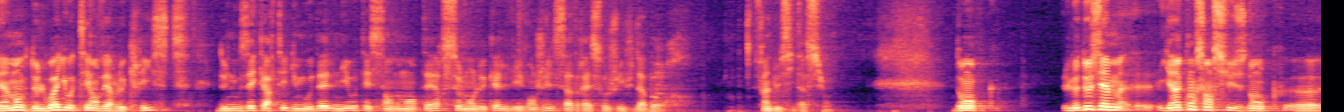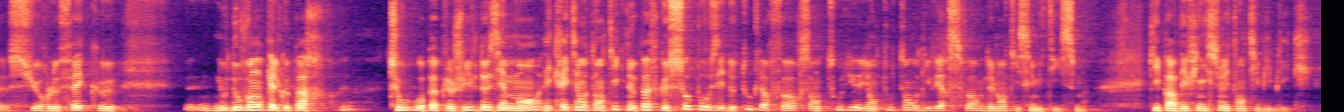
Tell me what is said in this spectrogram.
et un manque de loyauté envers le Christ de nous écarter du modèle néo-testamentaire selon lequel l'Évangile s'adresse aux Juifs d'abord. Fin de citation. Donc, le deuxième, il y a un consensus donc euh, sur le fait que nous devons quelque part tout au peuple juif. Deuxièmement, les chrétiens authentiques ne peuvent que s'opposer de toute leur force, en tout lieu et en tout temps, aux diverses formes de l'antisémitisme, qui par définition est antibiblique.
